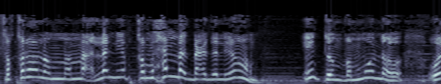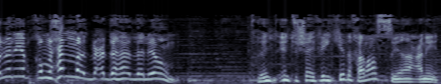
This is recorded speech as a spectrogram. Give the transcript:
فقالوا لهم لن يبقى محمد بعد اليوم. أنتم انضموا لنا ولن يبقى محمد بعد هذا اليوم. أنتم شايفين كذا خلاص يعني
